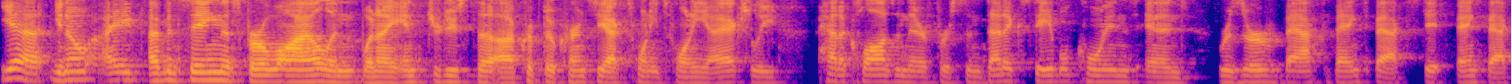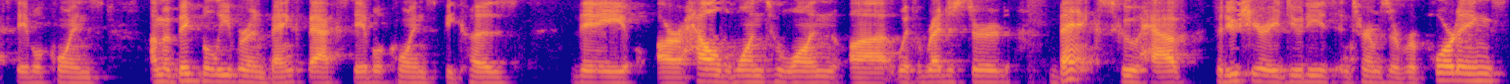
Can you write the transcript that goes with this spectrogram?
Yeah, you know, I, I've been saying this for a while, and when I introduced the uh, Cryptocurrency Act 2020, I actually had a clause in there for synthetic stable coins and reserve-backed, bank-backed, sta- bank-backed stable coins. I'm a big believer in bank-backed stable coins because they are held one-to-one uh, with registered banks who have fiduciary duties in terms of reportings,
